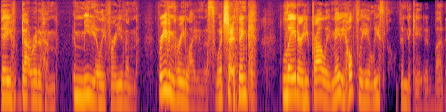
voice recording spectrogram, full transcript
they got rid of him immediately for even for even greenlighting this, which I think later he probably maybe hopefully he at least felt vindicated, but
